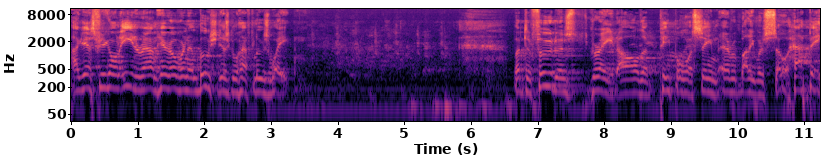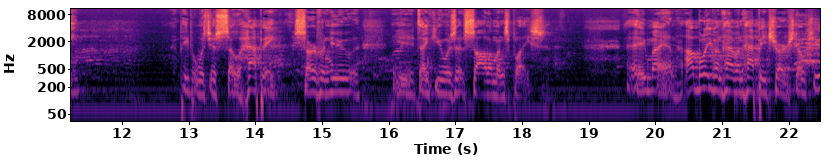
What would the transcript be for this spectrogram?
I guess if you're going to eat around here over in them booths, you're just going to have to lose weight. But the food was great. All the people seemed, everybody was so happy. People was just so happy serving you. You think you was at Solomon's place. Amen. I believe in having happy church, don't you?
